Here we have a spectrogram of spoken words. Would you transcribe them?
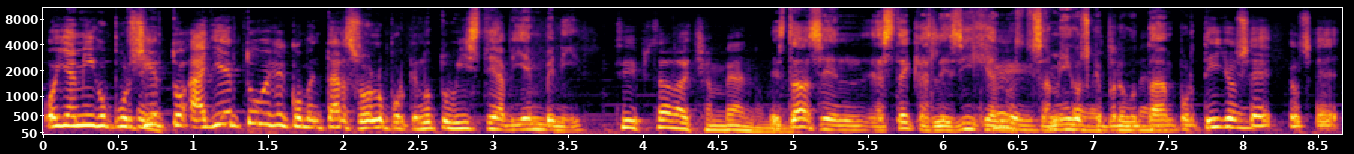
Oye, amigo, por cierto, ayer tuve que comentar solo porque no tuviste a bien venir. Sí, estaba chambeando. man. Estabas en Aztecas, les dije a nuestros amigos que preguntaban por ti. Yo sé, yo sé.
